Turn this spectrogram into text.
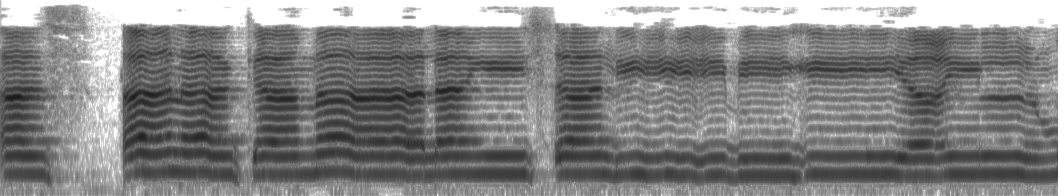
أسألك ما ليس لي به علم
